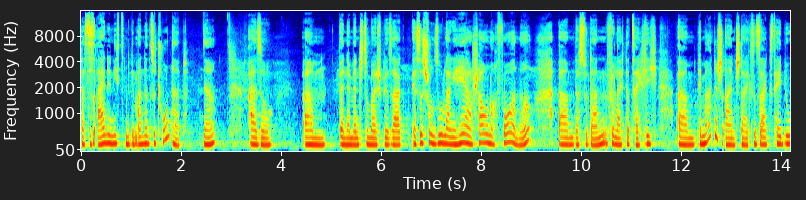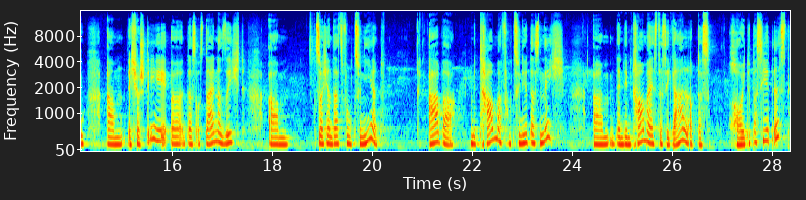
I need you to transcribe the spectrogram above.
dass das eine nichts mit dem anderen zu tun hat. Ja, also ähm, wenn der Mensch zum Beispiel sagt, es ist schon so lange her, schau nach vorne, ähm, dass du dann vielleicht tatsächlich ähm, thematisch einsteigst und sagst, hey du, ähm, ich verstehe, äh, dass aus deiner Sicht ähm, solch ein Satz funktioniert, aber mit Trauma funktioniert das nicht. Ähm, denn dem Trauma ist das egal, ob das heute passiert ist,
